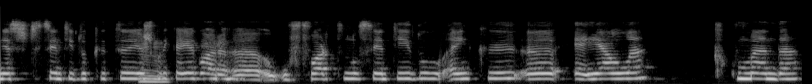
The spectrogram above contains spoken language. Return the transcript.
nesse sentido que te uhum. expliquei agora. Uh, o forte no sentido em que é ela que comanda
